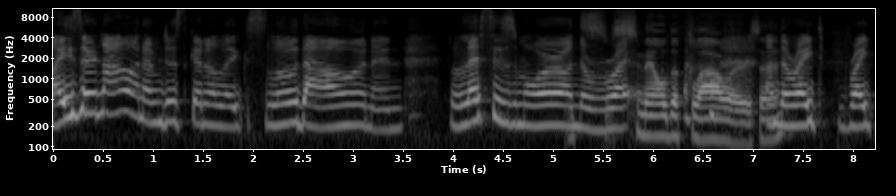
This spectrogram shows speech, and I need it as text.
wiser now and I'm just gonna like slow down and less is more on the right Smell the flowers. huh? on the right right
